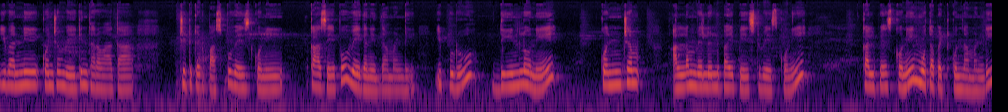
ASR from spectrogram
ఇవన్నీ కొంచెం వేగిన తర్వాత చిటికెడు పసుపు వేసుకొని కాసేపు వేగనిద్దామండి. ఇప్పుడు దీనిలోనే కొంచెం అల్లం వెల్లుల్లిపాయ పేస్ట్ వేసుకొని కలిపేసుకొని మూత పెట్టుకుందామండి.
